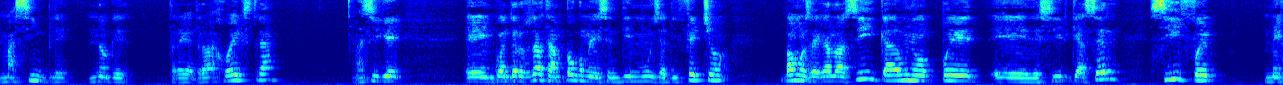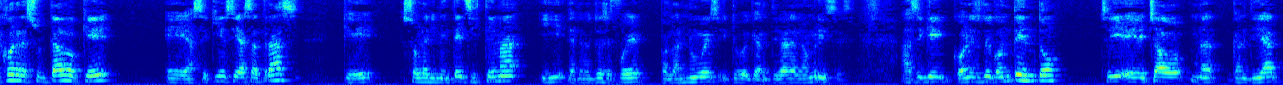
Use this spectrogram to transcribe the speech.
más simple, no que traiga trabajo extra. Así que eh, en cuanto a resultados tampoco me sentí muy satisfecho. Vamos a dejarlo así, cada uno puede eh, decir qué hacer. Sí fue mejor resultado que eh, hace 15 días atrás, que sobrealimenté el sistema y la temperatura se fue por las nubes y tuve que retirar las lombrices. Así que con eso estoy contento. ¿sí? He echado una cantidad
